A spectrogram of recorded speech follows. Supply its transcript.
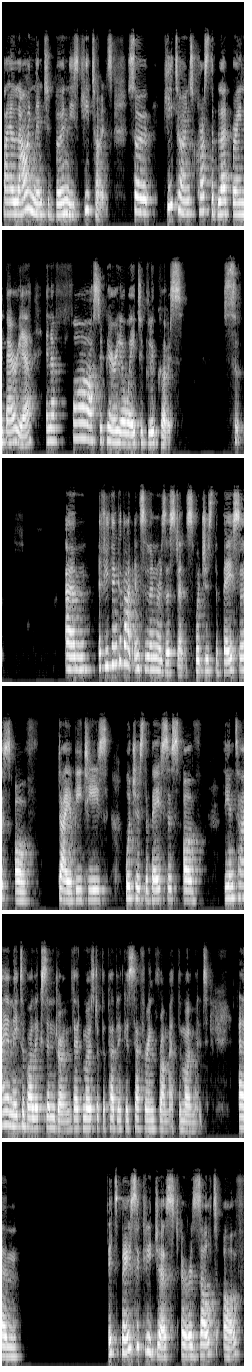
by allowing them to burn these ketones. So, ketones cross the blood brain barrier in a far superior way to glucose. So, um, if you think about insulin resistance, which is the basis of diabetes, which is the basis of the entire metabolic syndrome that most of the public is suffering from at the moment. Um, it's basically just a result of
